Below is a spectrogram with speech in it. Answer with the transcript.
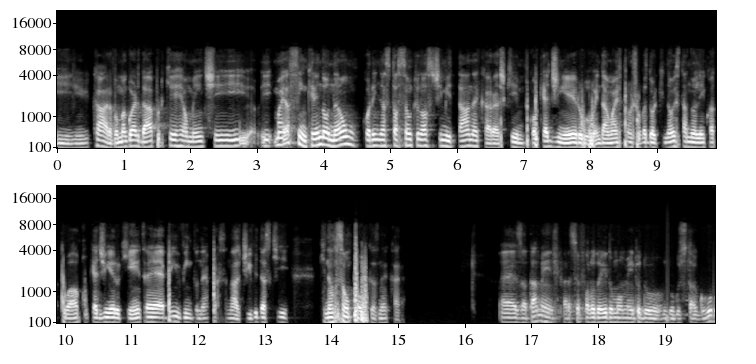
E, cara, vamos aguardar porque realmente. e- mas assim, querendo ou não, Corinthians, na situação que o nosso time tá, né, cara? Acho que qualquer dinheiro, ainda mais para um jogador que não está no elenco atual, qualquer dinheiro que entra é bem-vindo, né? Para sanar dívidas que, que não são poucas, né, cara? É, exatamente, cara. Você falou daí do momento do, do Gustavo,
